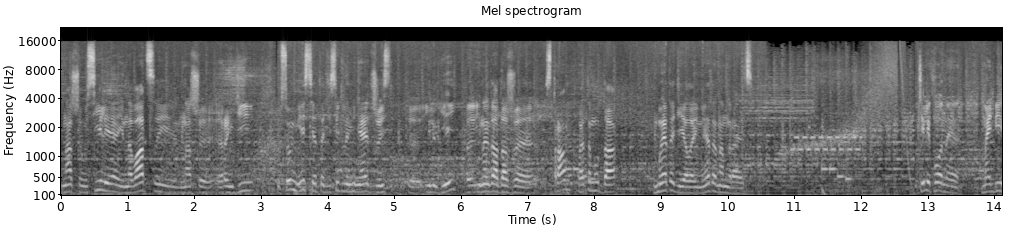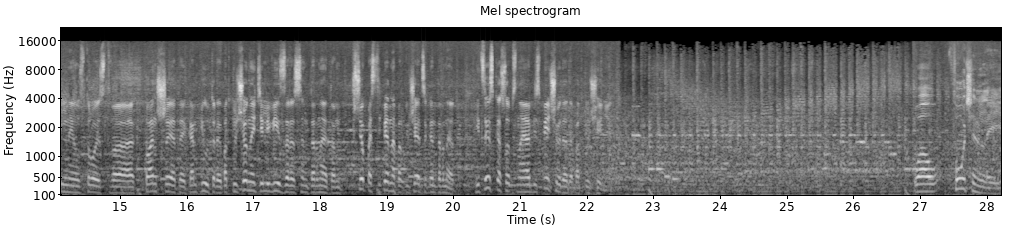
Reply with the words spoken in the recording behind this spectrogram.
наши усилия, инновации, наши R&D. И все вместе это действительно меняет жизнь и людей, иногда даже стран. Поэтому да, мы это делаем, и это нам нравится. телефоны, мобильные устройства, планшеты, компьютеры, подключенные телевизоры с интернетом. Все постепенно подключается к интернету. И Cisco, собственно, и обеспечивает это подключение. Well, fortunately,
